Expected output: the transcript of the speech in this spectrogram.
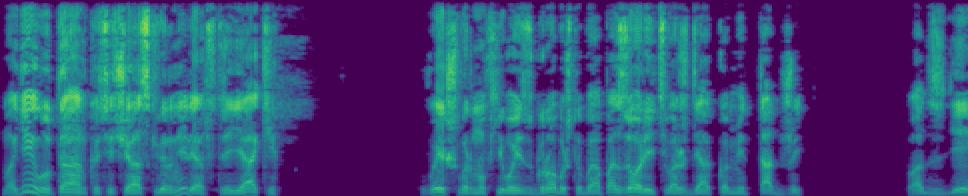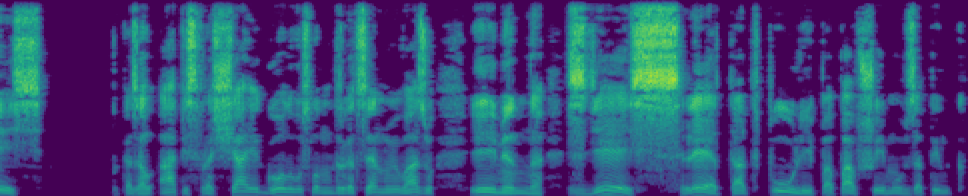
Могилу танка сейчас сквернили австрияки, вышвырнув его из гроба, чтобы опозорить вождя Комитаджи. — Вот здесь, — показал Апис, вращая голову, словно драгоценную вазу, — именно здесь след от пули, попавшей ему в затылок.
